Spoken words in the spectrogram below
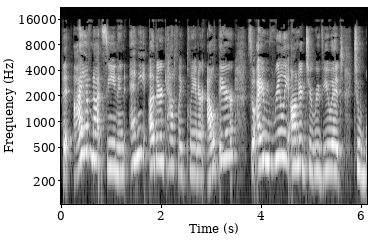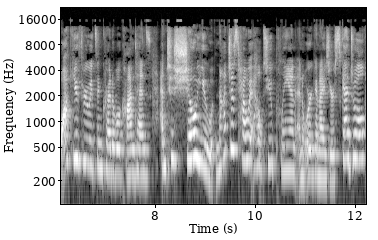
that I have not seen in any other Catholic planner out there. So I am really honored to review it, to walk you through its incredible contents, and to show you not just how it helps you plan and organize your schedule,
